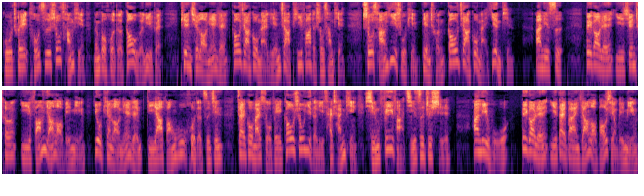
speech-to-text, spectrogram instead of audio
鼓吹投资收藏品能够获得高额利润，骗取老年人高价购买廉价批发的收藏品，收藏艺术品变成高价购买赝品。案例四。被告人以宣称以房养老为名，诱骗老年人抵押房屋获得资金，再购买所谓高收益的理财产品，行非法集资之时。案例五：被告人以代办养老保险为名，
